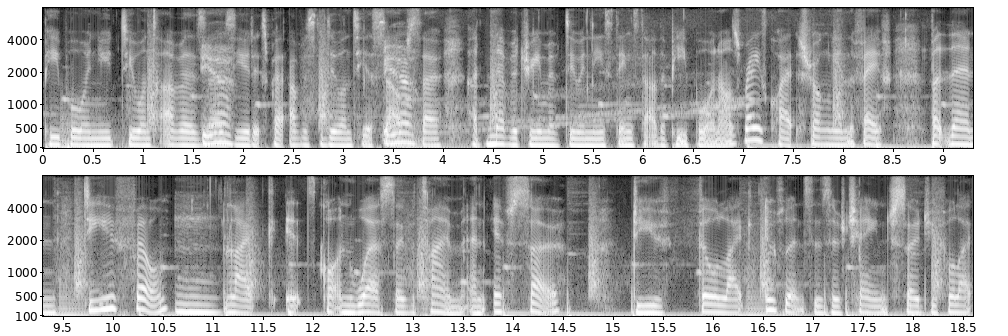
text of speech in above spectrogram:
people and you do unto others Yeah. as you'd expect others to do unto yourself. Yeah. So I'd never dream of doing these things to other people. And I was raised quite strongly in the faith. But then, do you feel Mm. like it's gotten worse over time? And if so, do you feel like influences have changed? So do you feel like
